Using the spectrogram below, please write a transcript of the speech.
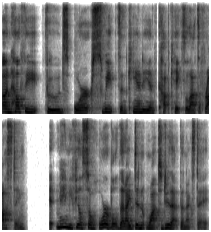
unhealthy foods or sweets and candy and cupcakes with lots of frosting, it made me feel so horrible that I didn't want to do that the next day.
